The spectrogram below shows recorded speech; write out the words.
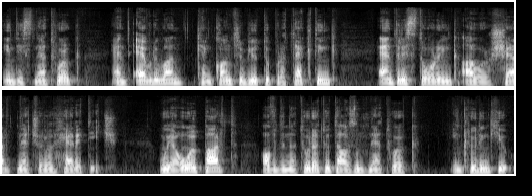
in this network, and everyone can contribute to protecting and restoring our shared natural heritage. We are all part of the Natura 2000 network, including you.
